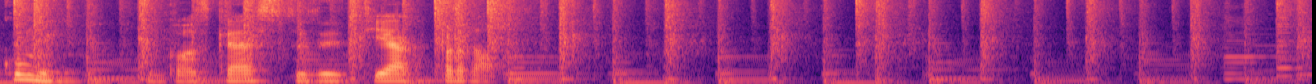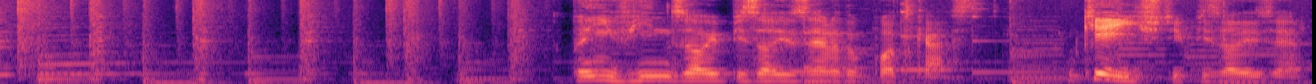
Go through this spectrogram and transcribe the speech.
Comum, um podcast de Tiago Pardal. Bem-vindos ao episódio 0 do podcast. O que é isto, episódio 0?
